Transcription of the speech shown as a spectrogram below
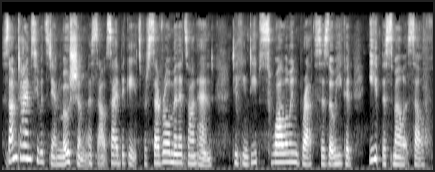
Sometimes he would stand motionless outside the gates for several minutes on end, taking deep swallowing breaths as though he could eat the smell itself.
